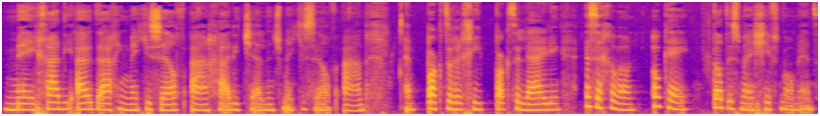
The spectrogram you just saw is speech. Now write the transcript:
mee. Ga die uitdaging met jezelf aan. Ga die challenge met jezelf aan. En pak de regie, pak de leiding. En zeg gewoon: Oké, dat is mijn shift moment.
